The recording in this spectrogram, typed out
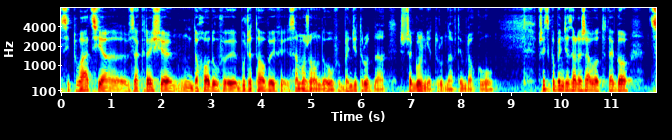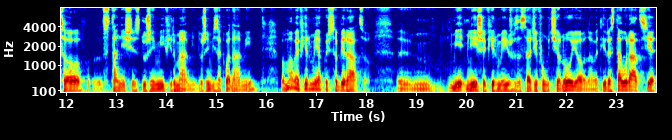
sytuacja w zakresie dochodów budżetowych samorządów będzie trudna, szczególnie trudna w tym roku. Wszystko będzie zależało od tego, co stanie się z dużymi firmami, dużymi zakładami, bo małe firmy jakoś sobie radzą. Mniejsze firmy już w zasadzie funkcjonują, nawet i restauracje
